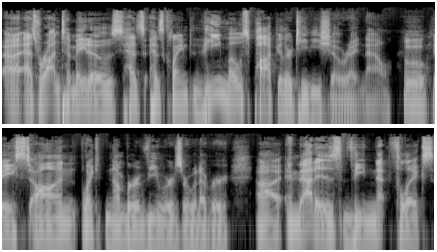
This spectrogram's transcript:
uh, as Rotten Tomatoes has has claimed the most popular TV show right now Ooh. based on like number of viewers or whatever uh, and that is the netflix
